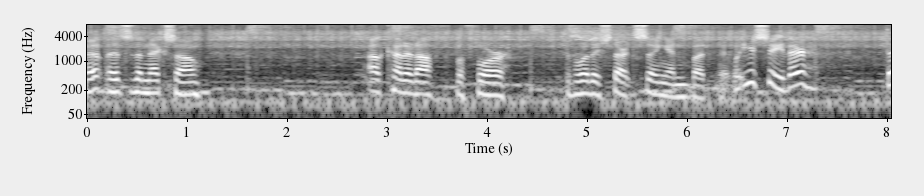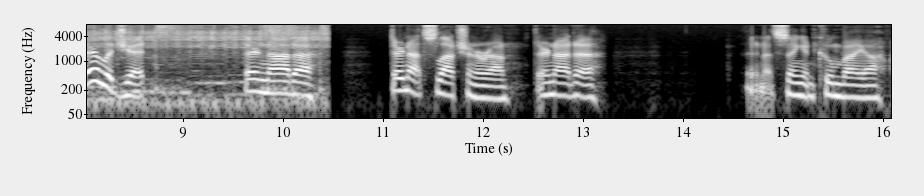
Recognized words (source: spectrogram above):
Yep, this is the next song. I'll cut it off before before they start singing, but well, you see, they're they're legit. They're not uh they're not slouching around. They're not uh they're not singing kumbaya.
